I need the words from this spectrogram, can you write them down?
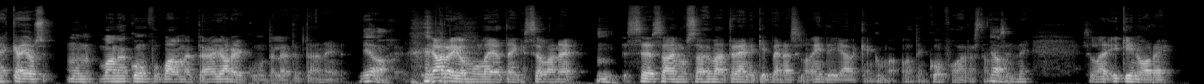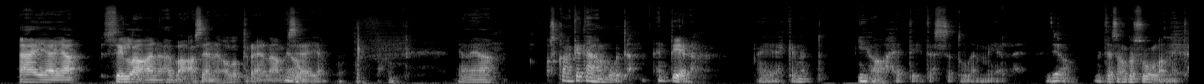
Ehkä jos mun vanha kungfu-valmentaja Jari kuuntelee tätä, niin Joo. Jari on mulle jotenkin sellainen, mm. se sai musta hyvän treenikin Venä silloin Intin jälkeen, kun mä aloitin kungfu harrastamisen, niin sellainen ikinuori äijä ja sillä on aina hyvä asenne ollut treenaamiseen. Ja, ja, ja olisikohan ketään muita? En tiedä. Ei ehkä nyt ihan heti tässä tule mieleen. Joo. Mites, onko sulla mitä?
